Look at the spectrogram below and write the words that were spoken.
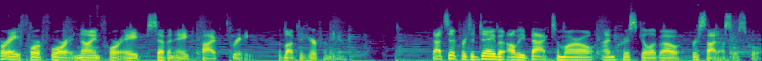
or 844 948 7853. I'd love to hear from you. That's it for today, but I'll be back tomorrow. I'm Chris Guillebeau for Side Hustle School.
